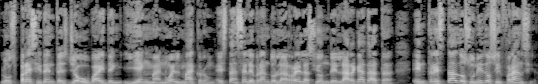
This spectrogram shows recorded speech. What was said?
Los presidentes Joe Biden y Emmanuel Macron están celebrando la relación de larga data entre Estados Unidos y Francia,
